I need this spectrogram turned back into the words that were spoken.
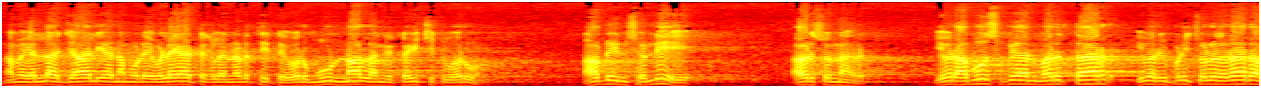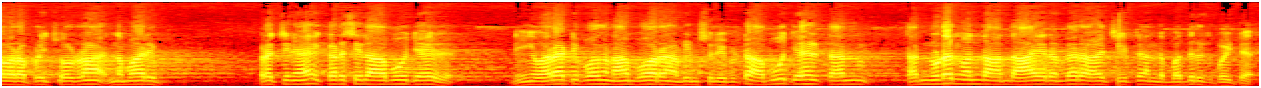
நம்ம எல்லாம் ஜாலியாக நம்முடைய விளையாட்டுகளை நடத்திட்டு ஒரு மூணு நாள் அங்கே கழிச்சிட்டு வருவோம். அப்படின்னு சொல்லி அவர் சொன்னார். இவர் அபூசுபியான் மறுத்தார். இவர் இப்படி சொல்லுகிறார் அவர் அப்படி சொல்றான். இந்த மாதிரி பிரச்சனையாகி கடைசியில் அபூ ஜெயல் நீங்க வராட்டி போங்க நான் போறேன் அப்படின்னு சொல்லிவிட்டு அபூ ஜெயல் தன் தன்னுடன் வந்த அந்த ஆயிரம் பேரை அழைச்சிக்கிட்டு அந்த பத்ருக்கு போயிட்டார்.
